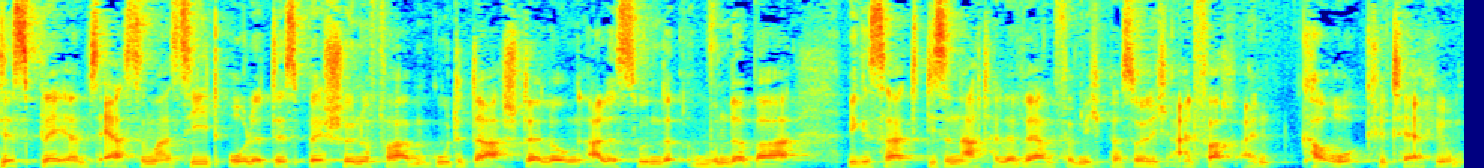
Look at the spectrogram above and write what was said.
Display das erste Mal sieht. OLED-Display, schöne Farben, gute Darstellung, alles wunderbar. Wie gesagt, diese Nachteile wären für mich persönlich einfach ein K.O.-Kriterium.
